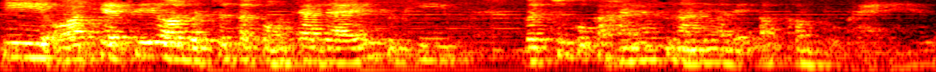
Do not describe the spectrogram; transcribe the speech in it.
कि और कैसे और बच्चों तक पहुँचा जाए, क्योंकि बच्चों को कहानियाँ सुनाने वाले अब कम हो गए हैं।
